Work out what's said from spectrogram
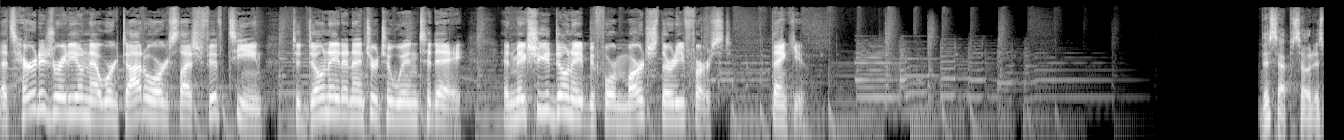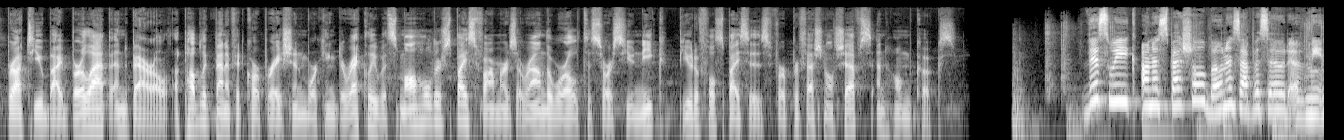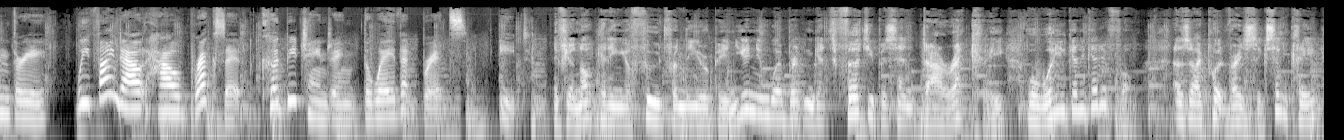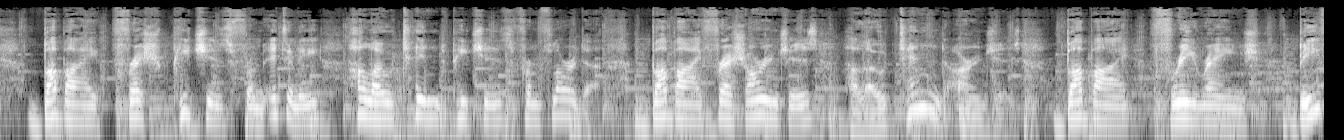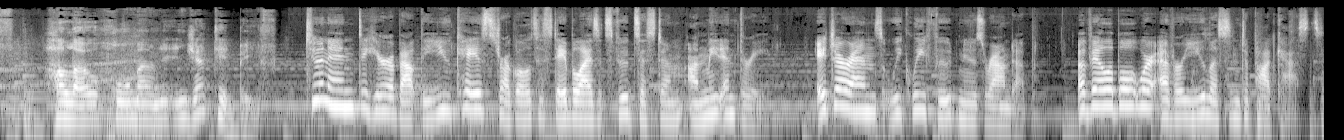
That's heritageradionetwork.org slash 15 to donate and enter to win today. And make sure you donate before March 31st. Thank you. This episode is brought to you by Burlap and Barrel, a public benefit corporation working directly with smallholder spice farmers around the world to source unique, beautiful spices for professional chefs and home cooks. This week, on a special bonus episode of Meat and Three, we find out how Brexit could be changing the way that Brits eat. If you're not getting your food from the European Union, where Britain gets 30% directly, well, where are you going to get it from? As I put very succinctly, bye bye fresh peaches from Italy, hello tinned peaches from Florida. Bye bye fresh oranges, hello tinned oranges. Bye bye free range beef, hello hormone injected beef. Tune in to hear about the UK's struggle to stabilize its food system on Meat and Three, HRN's weekly food news roundup. Available wherever you listen to podcasts.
